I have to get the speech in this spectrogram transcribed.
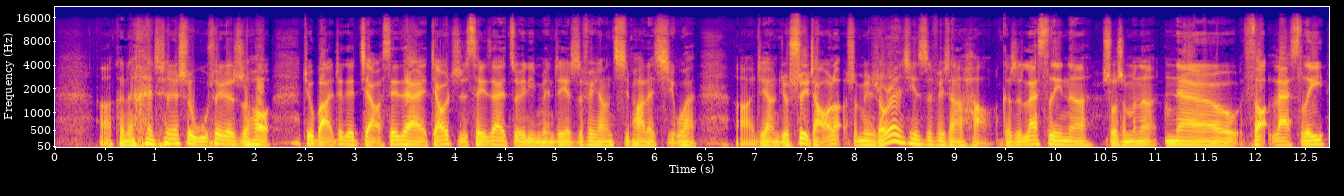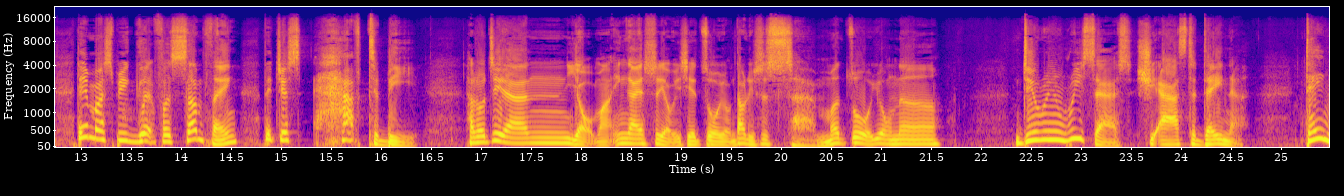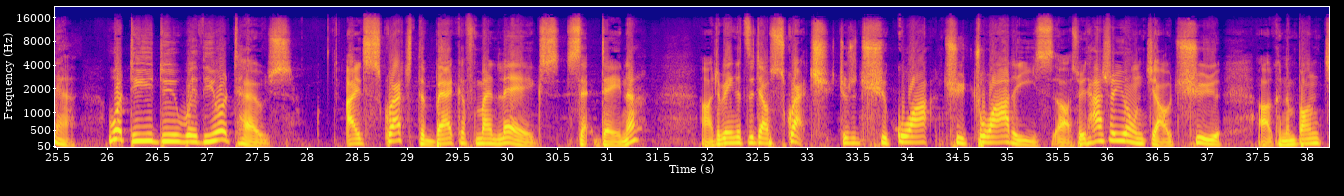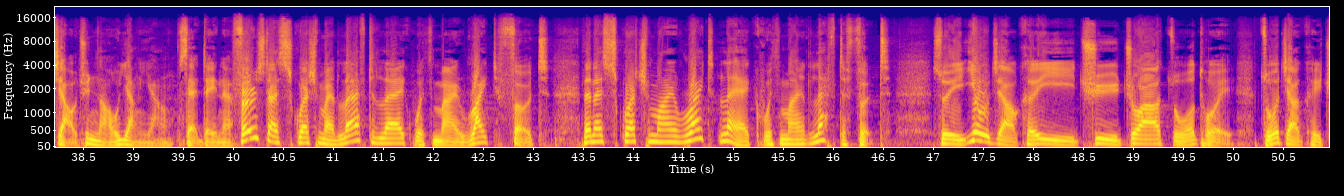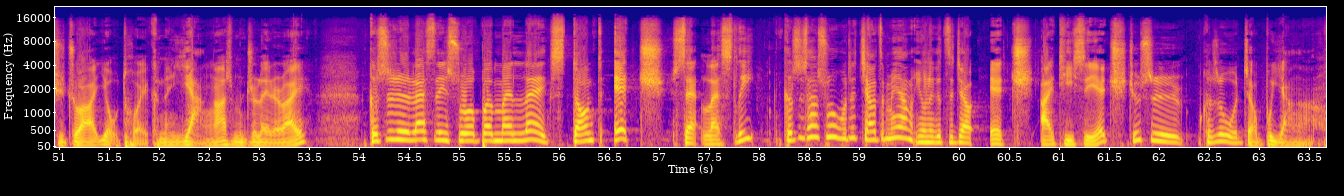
啊，可能还真的是午睡的时候就把这个脚塞在脚趾塞在嘴里面，这也是非常奇葩的习惯啊。这样就睡着了，说明柔韧性是非常好。可是 Leslie 呢，说什么呢？No, thought Leslie, they must be good for something. They just have to be. 他说既然有嘛，应该是有一些作用。到底是什么作用呢？？During recess, she asked Dana, Dana, what do you do with your toes? I scratch the back of my legs," said Dana. 啊，这边一个字叫 scratch，就是去刮、去抓的意思啊，所以它是用脚去啊，可能帮脚去挠痒痒。Said Dana. First, I scratch my left leg with my right foot, then I scratch my right leg with my left foot. 所以右脚可以去抓左腿，左脚可以去抓右腿，可能痒啊什么之类的，right？可是 Leslie 说，But my legs don't itch," said Leslie. 可是他说我的脚怎么样？用那个字叫 h i t c h，就是可是我脚不痒啊。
